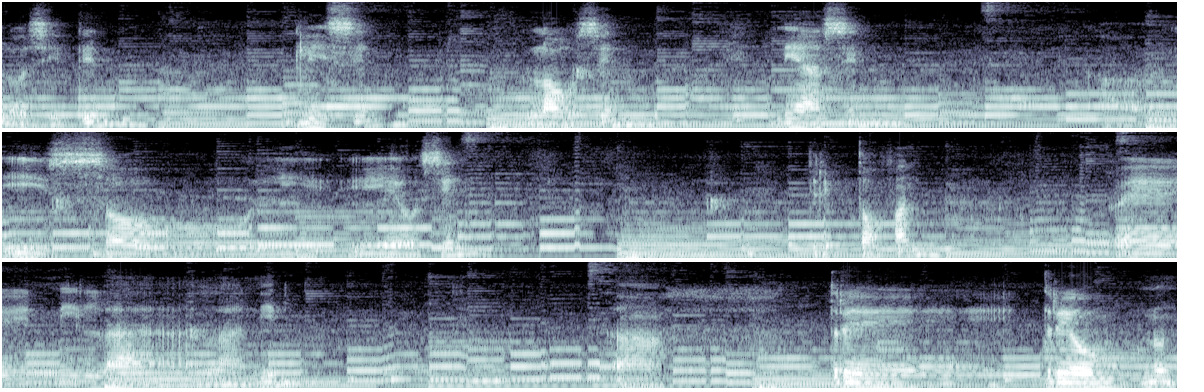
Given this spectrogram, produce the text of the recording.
lositin, glisin, lausin, niacin, isoleucin, triptofan, fenilalanin, uh, tre, treonun.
